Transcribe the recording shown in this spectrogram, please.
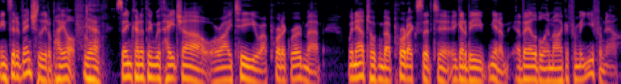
means that eventually it'll pay off. Yeah. Same kind of thing with HR or IT or our product roadmap. We're now talking about products that uh, are going to be, you know, available in market from a year from now.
